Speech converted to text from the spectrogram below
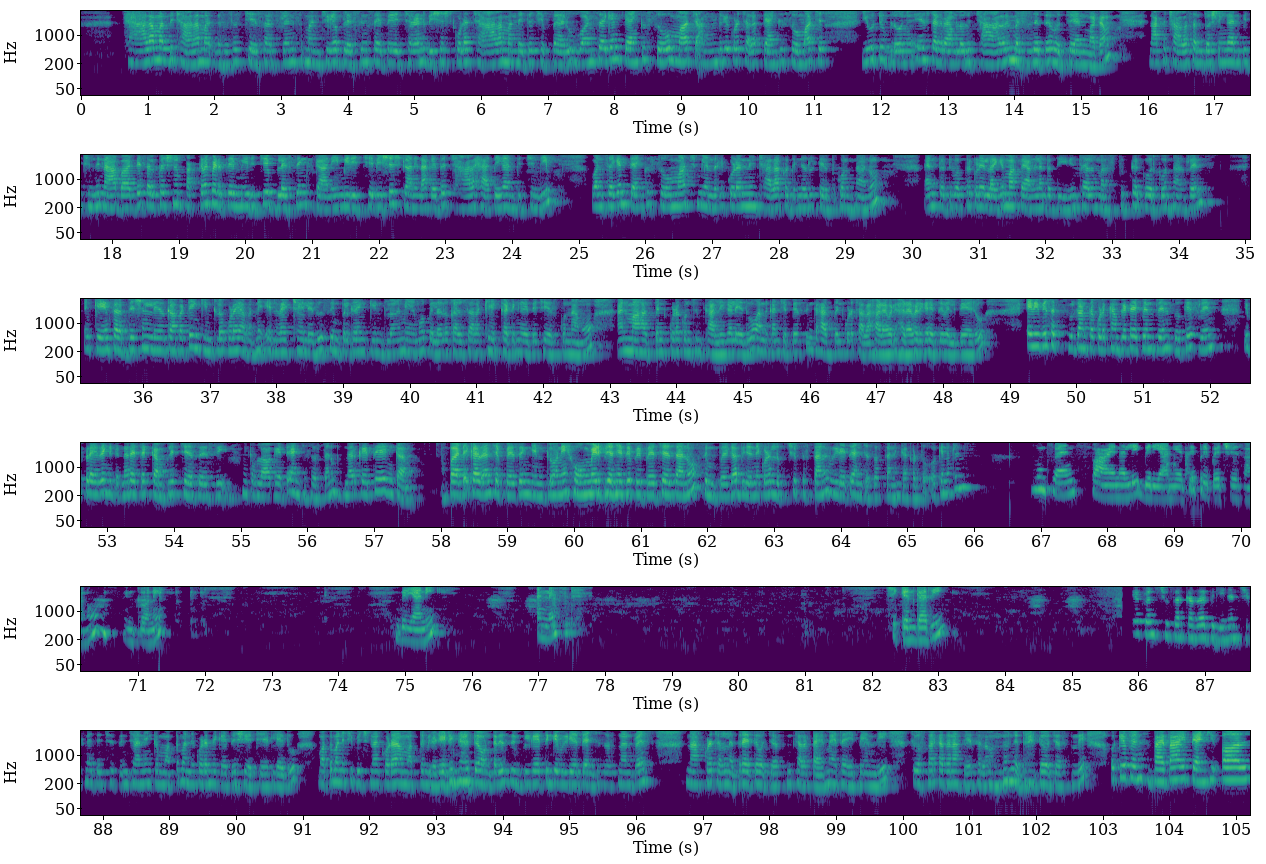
చాలామంది చాలా మెసేజెస్ చేశారు ఫ్రెండ్స్. మంచిగా బ్లెస్సింగ్స్ అయితే ఇచ్చారండి విషెస్ కూడా చాలా మంది అయితే చెప్పారు. Once again thank you so much. అందరికీ కూడా చాలా థ్యాంక్ యూ సో మచ్. యూట్యూబ్లోను ఇన్స్టాగ్రామ్లోను చాలా మెసేజ్ అయితే వచ్చాయన్నమాట. నాకు చాలా సంతోషంగా అనిపించింది. నా బర్త్డే సెలబ్రేషన్ పక్కన పెడితే మీరు ఇచ్చే బ్లెస్సింగ్స్ కానీ మీరు ఇచ్చే విషెస్ కానీ నాకైతే చాలా హ్యాపీగా అనిపించింది. Once again thank you so much. మీ అందరికీ కూడా నేను చాలా కృతజ్ఞతలు తెలుపుకుంటున్నాను. అండ్ ప్రతి ఒక్కరు కూడా ఇలాగే మా ఫ్యామిలీ అంతా దీవించాలని మనస్ఫూర్తిగా కోరుకుంటున్నాను ఫ్రెండ్స్. ఇంకేం సెలబ్రేషన్ లేదు కాబట్టి ఇంక ఇంట్లో కూడా ఎవరిని ఇన్వైట్ చేయలేదు. సింపుల్గా ఇంక ఇంట్లోనే మేము పిల్లలు కలిసి అలా కేక్ కటింగ్ అయితే చేసుకున్నాము. అండ్ మా హస్బెండ్ కూడా కొంచెం ఖాళీగా లేదు. అందుకని చెప్పేసి ఇంకా హస్బెండ్ కూడా చాలా హడావిడి హడావిడిగా అయితే వెళ్ళిపోయారు. ఎనీవే సక్సెస్ఫుల్గా అంతా కూడా కంప్లీట్ అయిపోయింది ఫ్రెండ్స్. ఓకే ఫ్రెండ్స్ ఇప్పుడైతే ఇంక డిన్నర్ అయితే కంప్లీట్ చేసేసి ఇంకా బ్లాగ్ అయితే ఎండ్ చేసేస్తాను. డిన్నర్కి అయితే ఇంకా బర్త్డే కదా అని చెప్పేసి ఇంక ఇంట్లోనే హోమ్ మేడ్ బిర్యానీ అయితే ప్రిపేర్ చేశాను. సింపుల్గా బిర్యానీ కూడా లుక్ చూపిస్తాను. వీడైతే ఎండ్ చేసేస్తాను ఇంకా అక్కడితో. ఓకేనా ఫ్రెండ్స్? ఫ్రెండ్స్ ఫైనల్లీ బిర్యానీ అయితే ప్రిపేర్ చేశాను ఇంట్లోనే. Biryani. And next chicken curry A friends చూసారు కదా బిర్యానీ అండ్ చికెన్ అయితే చూపించాను. ఇంకా మొత్తం అన్నీ కూడా మీకు అయితే షేర్ చేయట్లేదు. మొత్తం అన్ని చూపించినా కూడా మొత్తం ఇరిటేటింగ్ అయితే ఉంటుంది. సింపుల్గా అయితే ఇంకా వీడియో అయితే ఎంజాయ్ చేస్తున్నాను ఫ్రెండ్స్. నాకు కూడా చాలా నిద్ర అయితే వచ్చేస్తుంది. చాలా టైం అయితే అయిపోయింది. చూస్తున్నారు కదా నా ఫేస్ ఎలా ఉందో నిద్ర అయితే వచ్చేస్తుంది. Okay friends bye bye thank you all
